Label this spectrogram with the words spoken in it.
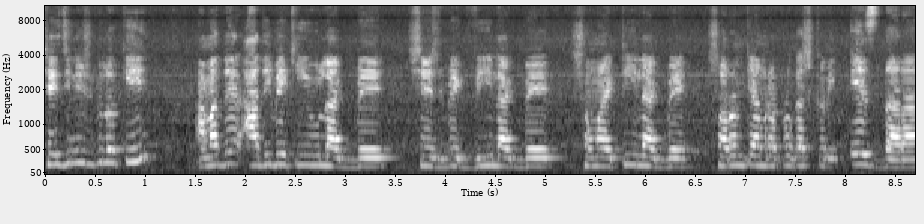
সেই জিনিসগুলো কি? আমাদের আদি বেগ ইউ লাগবে, শেষ বেগ ভি লাগবে, সময় টি লাগবে, স্মরণকে আমরা প্রকাশ করি এস দ্বারা।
